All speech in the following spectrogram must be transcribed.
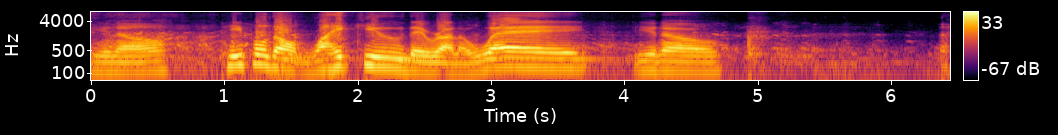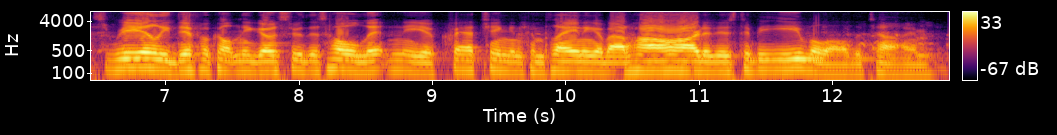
You know, people don't like you, they run away, you know it's really difficult, and he goes through this whole litany of kvetching and complaining about how hard it is to be evil all the time.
